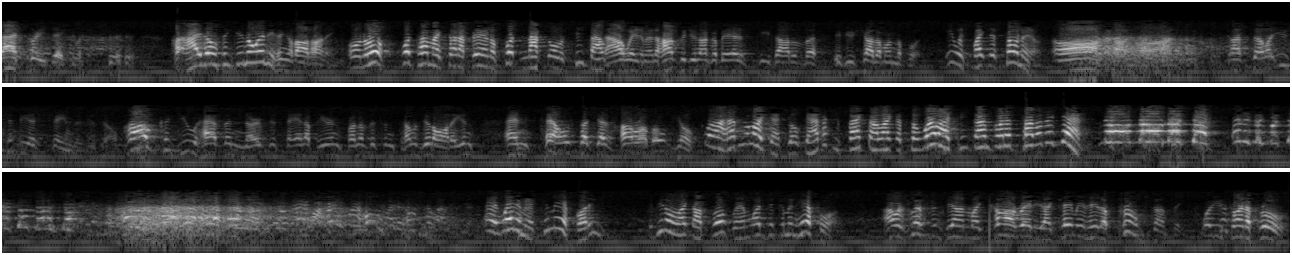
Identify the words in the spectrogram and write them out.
That's ridiculous. I don't think you know anything about hunting. Oh, no. One time I shot a bear in the foot and knocked all his teeth out. Now, wait a minute. How could you knock a bear's teeth out of uh, if you shot him on the foot? He was biting his toenail. Oh, come on. Costello, you should be ashamed of yourself. How could you have the nerve to stand up here in front of this intelligent audience and tell such a horrible joke? Well, I happen to like that joke, Abbott. In fact, I like it so well, I think I'm going to tell it again. No, no, not that. Anything but that. Don't tell a joke. hey, wait a minute. Come here, buddy. If you don't like our program, what did you come in here for? I was listening to you on my car radio. I came in here to prove something. What are you trying to prove?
